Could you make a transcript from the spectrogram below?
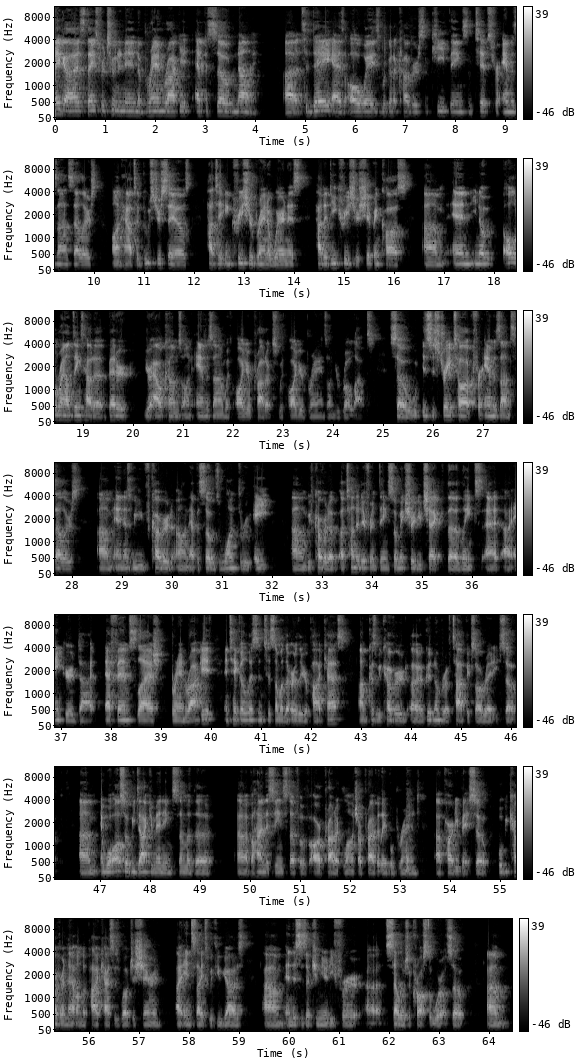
Hey guys, thanks for tuning in to Brand Rocket episode 9. Uh, today, as always, we're going to cover some key things, some tips for Amazon sellers on how to boost your sales, how to increase your brand awareness, how to decrease your shipping costs, um, and you know all around things how to better your outcomes on Amazon with all your products, with all your brands on your rollouts. So it's a straight talk for Amazon sellers. Um, and as we've covered on episodes one through eight, um, we've covered a, a, ton of different things. So make sure you check the links at uh, anchor.fm slash brand rocket and take a listen to some of the earlier podcasts because um, we covered a good number of topics already. So, um, and we'll also be documenting some of the uh, behind the scenes stuff of our product launch, our private label brand, uh, Party Base. So we'll be covering that on the podcast as well, just sharing uh, insights with you guys. Um, and this is a community for uh, sellers across the world. So um,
